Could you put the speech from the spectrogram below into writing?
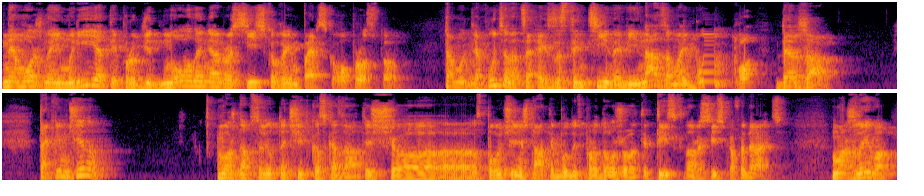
не можна і мріяти про відновлення російського імперського простору. Тому для Путіна це екзистенційна війна за майбутнє держави. Таким чином, можна абсолютно чітко сказати, що е, Сполучені Штати будуть продовжувати тиск на Російську Федерацію. Можливо,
